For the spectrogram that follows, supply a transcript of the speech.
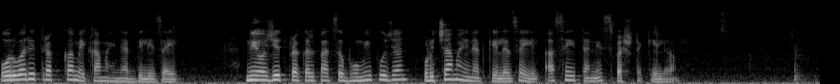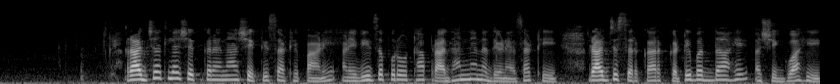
उर्वरित रक्कम एका महिन्यात दिली जाईल. नियोजित प्रकल्पाचं भूमिपूजन पुढच्या महिन्यात केलं जाईल असंही त्यांनी स्पष्ट केलं. राज्यातल्या शेतकऱ्यांना शेतीसाठी पाणी आणि वीज पुरवठा प्राधान्यानं देण्यासाठी राज्य सरकार कटिबद्ध आहे अशी ग्वाही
